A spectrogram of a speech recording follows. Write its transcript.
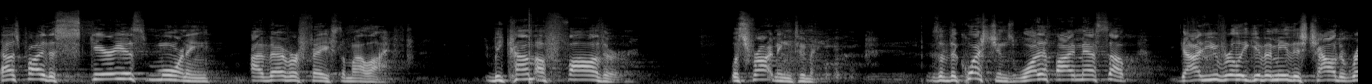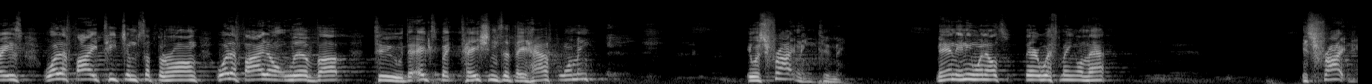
That was probably the scariest morning I've ever faced in my life. Become a father was frightening to me. Because of the questions, what if I mess up? God, you've really given me this child to raise. What if I teach him something wrong? What if I don't live up to the expectations that they have for me? It was frightening to me. Man, anyone else there with me on that? It's frightening.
